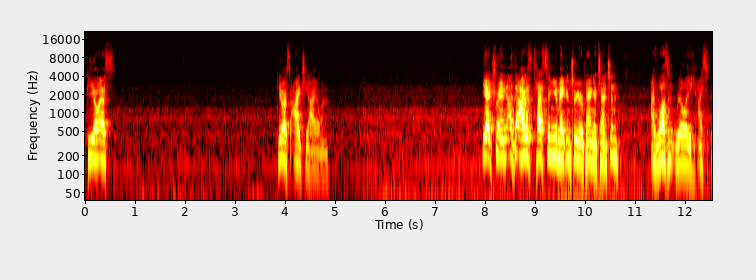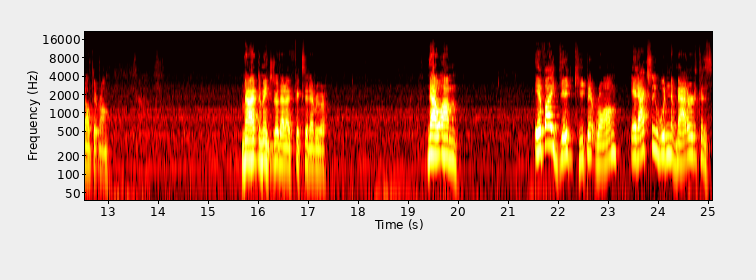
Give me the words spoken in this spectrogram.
P O S P O S I T I O N. Yeah, Trin, I, I was testing you, making sure you were paying attention. I wasn't really. I spelt it wrong. Now I have to make sure that I fix it everywhere. Now, um, if I did keep it wrong, it actually wouldn't have mattered because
